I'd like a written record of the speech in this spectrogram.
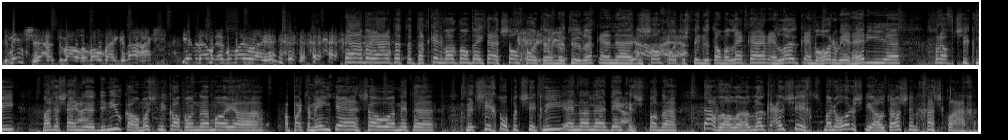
de mensen uit de wo- woonwijken naast, die hebben daar helemaal geen probleem mee, hè? Ja, maar ja, dat, dat kennen we ook wel een beetje uit Zandvoort eh, natuurlijk. En eh, de Zandvoorters ja. vinden het allemaal lekker en leuk. En we horen weer herrie eh, vanaf het circuit. Maar er zijn Ja. de nieuwkomers en die kopen een mooi appartementje zo met, met zicht op het circuit. En dan denken ze van, nou wel leuk uitzicht. Maar dan horen ze die auto's en dan gaan ze klagen.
